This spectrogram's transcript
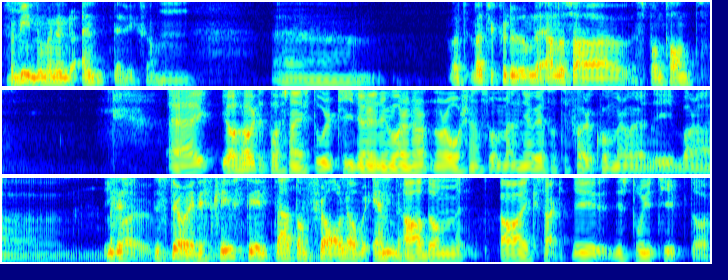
så vinner man ändå inte liksom. Eh, vad, vad tycker du om det? Eller så här spontant. Eh, jag har hört ett par här historier tidigare, nu var det några, några år sedan så, men jag vet att det förekommer och det är bara... Det är Men det, bara det står ju, det skrivs stilt att de får lov att ändra. Ja, de, ja exakt. Det, det står ju typ då,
